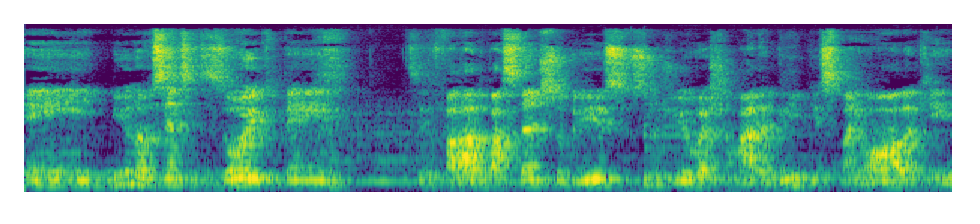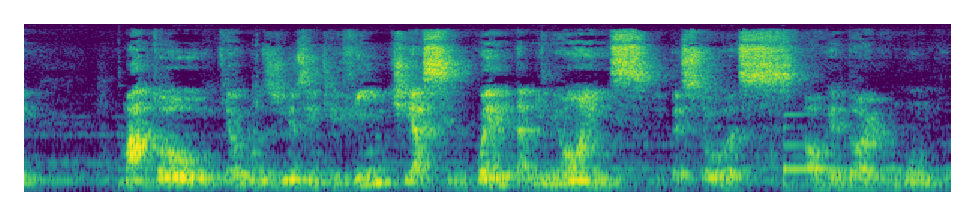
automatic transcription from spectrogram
Em 1918 tem sido falado bastante sobre isso, surgiu a chamada gripe espanhola que matou, que alguns dizem de 20 a 50 milhões de pessoas ao redor do mundo.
